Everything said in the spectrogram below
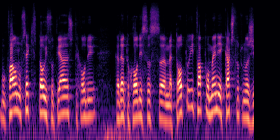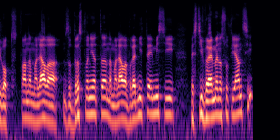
буквално всеки втори софиянец ще ходи където ходи с метрото и това променя и качеството на живот. Това намалява задръстванията, намалява вредните емисии, пести време на софиянци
